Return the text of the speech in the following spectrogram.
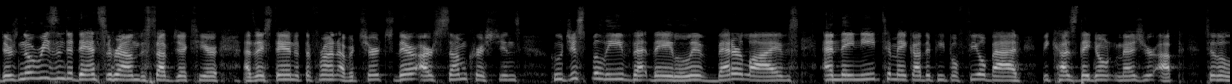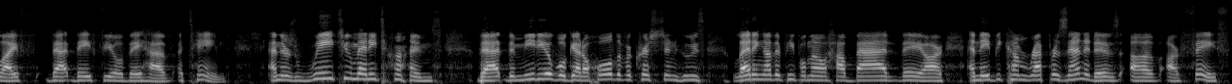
There's no reason to dance around the subject here. As I stand at the front of a church, there are some Christians who just believe that they live better lives and they need to make other people feel bad because they don't measure up to the life that they feel they have attained. And there's way too many times that the media will get a hold of a Christian who's letting other people know how bad they are, and they become representatives of our faith.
